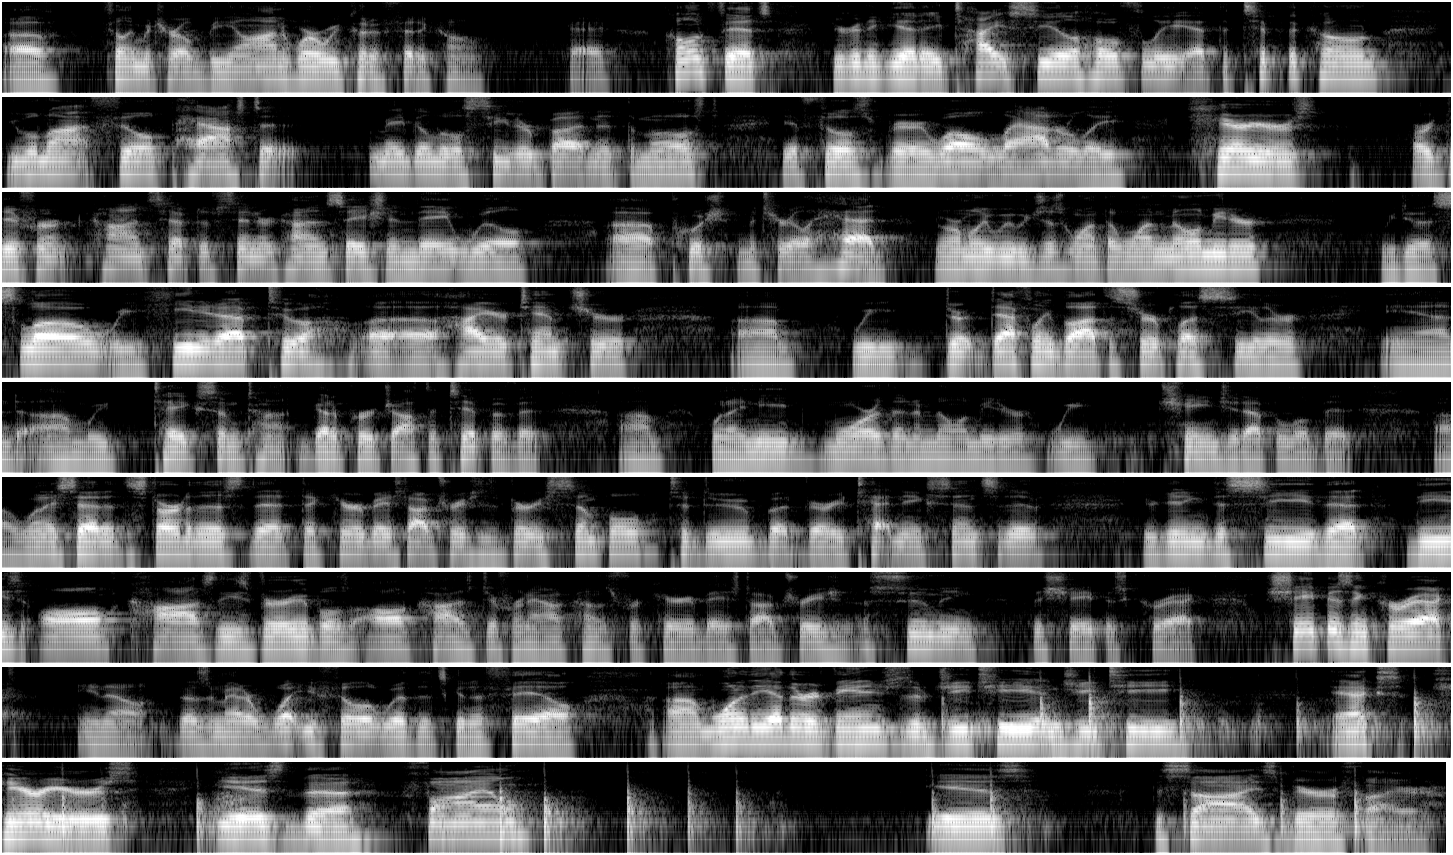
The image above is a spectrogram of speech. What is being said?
of filling material beyond where we could have fit a cone. Okay. Cone fits, you're going to get a tight seal hopefully at the tip of the cone. You will not fill past it maybe a little sealer button at the most. It fills very well laterally. Carriers are a different concept of center condensation. They will uh, push material ahead. Normally we would just want the one millimeter. We do it slow. We heat it up to a, a higher temperature. Um, we definitely blot the surplus sealer and um, we take some gutta perch off the tip of it. Um, when I need more than a millimeter, we change it up a little bit. Uh, when I said at the start of this that uh, carrier-based obturation is very simple to do but very technique sensitive, you're getting to see that these all cause, these variables all cause different outcomes for carrier-based obturation, assuming the shape is correct. Shape isn't correct, you know, it doesn't matter what you fill it with, it's going to fail. Um, one of the other advantages of GT and GTX carriers is the file is the size verifier.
